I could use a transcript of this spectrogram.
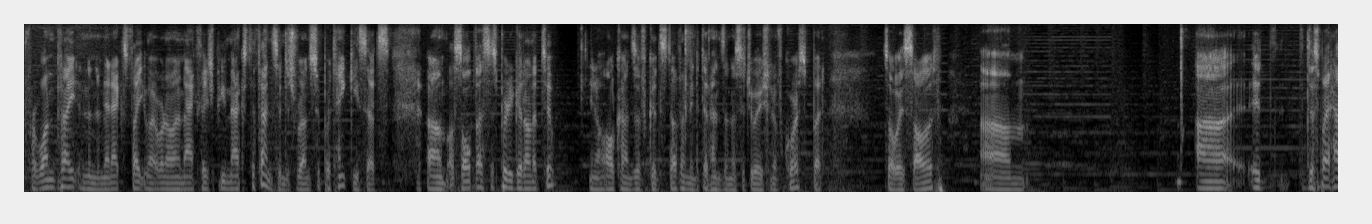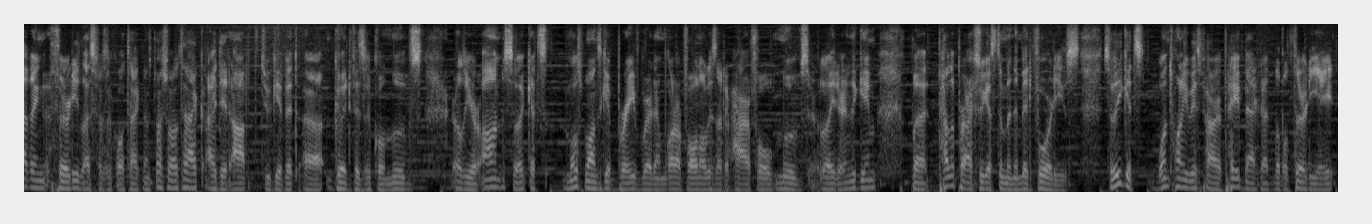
for one fight, and then in the next fight you might want to run a max HP, max defense, and just run super tanky sets. Um, Assault Vest is pretty good on it too. You know, all kinds of good stuff. I mean, it depends on the situation, of course, but it's always solid. Um, uh, it despite having 30 less physical attack than special attack, I did opt to give it uh, good physical moves earlier on. So it gets most ones get Brave Bird and Waterfall and all these other powerful moves later in the game. But Pelipper actually gets them in the mid 40s. So he gets 120 base power payback at level 38.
